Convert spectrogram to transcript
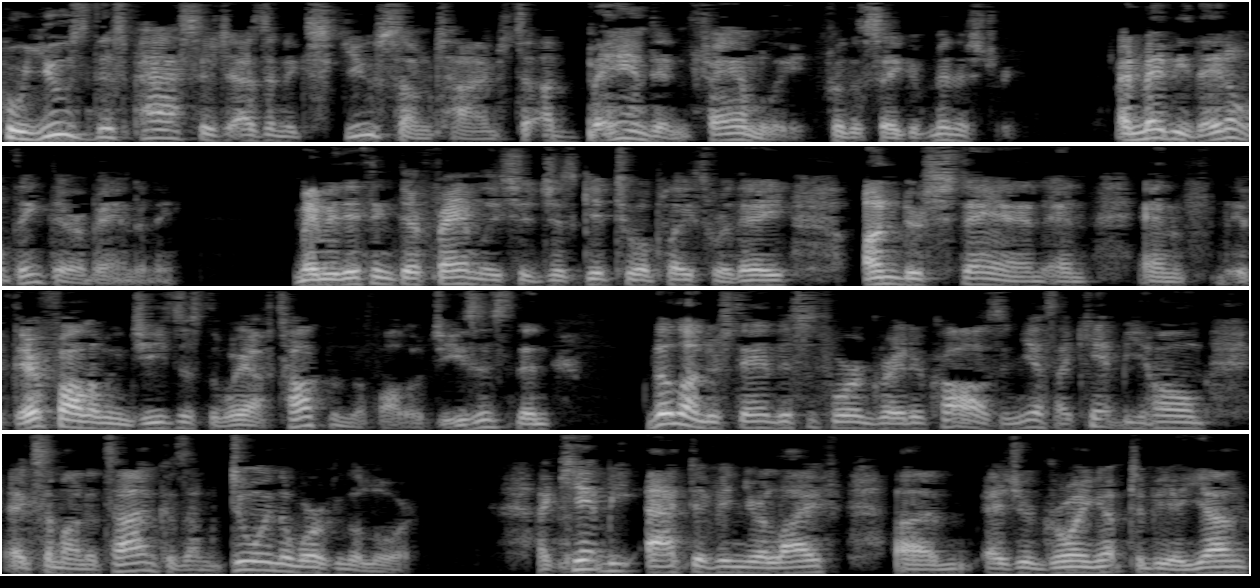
who use this passage as an excuse sometimes to abandon family for the sake of ministry. And maybe they don't think they're abandoning. Maybe they think their family should just get to a place where they understand and and if they're following Jesus the way I've taught them to follow Jesus, then they'll understand this is for a greater cause. And yes, I can't be home X amount of time because I'm doing the work of the Lord. I can't be active in your life um, as you're growing up to be a young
